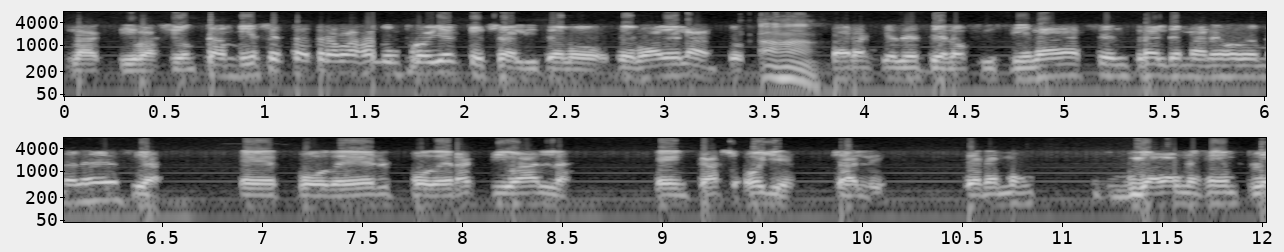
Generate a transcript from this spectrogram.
la activación. También se está trabajando un proyecto, Charlie, te lo, te lo adelanto, para que desde la oficina central de manejo de emergencia eh, poder poder activarla en caso. Oye, Charlie, tenemos voy a dar un ejemplo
